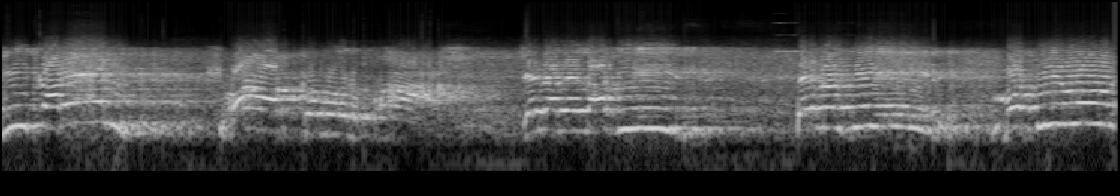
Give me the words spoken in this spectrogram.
কি করেন? সব খবর ফাঁস। জেনারেল আজিজ বেনজির মতিউর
